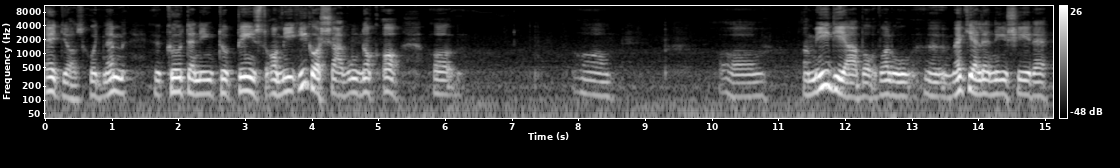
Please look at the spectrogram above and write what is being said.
egy az, hogy nem költenénk több pénzt a mi igazságunknak a, a, a, a, a médiába való megjelenésére,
